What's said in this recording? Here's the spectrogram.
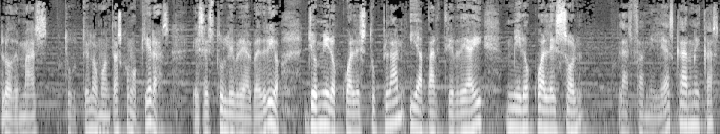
Lo demás tú te lo montas como quieras. Ese es tu libre albedrío. Yo miro cuál es tu plan y a partir de ahí miro cuáles son las familias kármicas.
